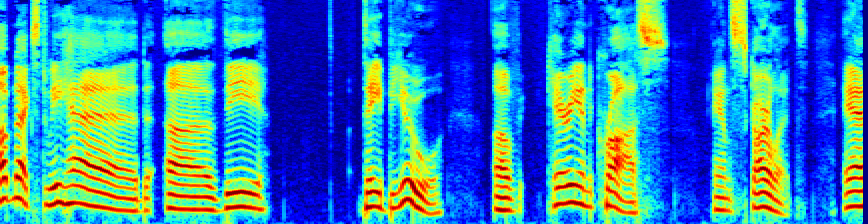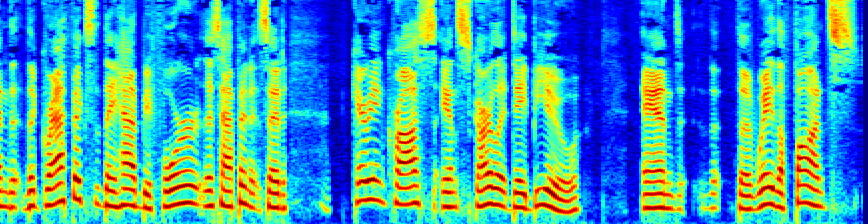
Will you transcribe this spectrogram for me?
up next we had uh the debut of Karrion Kross and Scarlett. And the graphics that they had before this happened, it said Karrion Kross and Scarlett debut and the the way the fonts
